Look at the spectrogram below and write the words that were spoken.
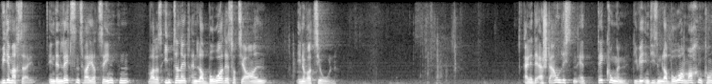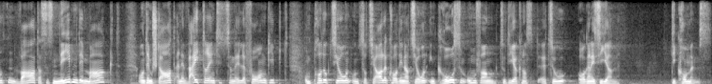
Wie dem auch sei, in den letzten zwei Jahrzehnten war das Internet ein Labor der sozialen Innovation. Eine der erstaunlichsten Entdeckungen, die wir in diesem Labor machen konnten, war, dass es neben dem Markt und dem Staat eine weitere institutionelle Form gibt, um Produktion und soziale Koordination in großem Umfang zu, äh, zu organisieren, die Commons.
